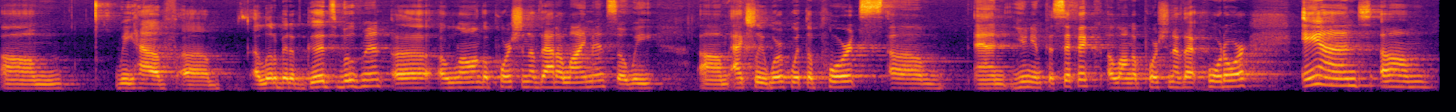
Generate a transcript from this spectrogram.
Um, we have um, a little bit of goods movement uh, along a portion of that alignment. So we um, actually work with the ports and Union Pacific along a portion of that corridor. And um,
